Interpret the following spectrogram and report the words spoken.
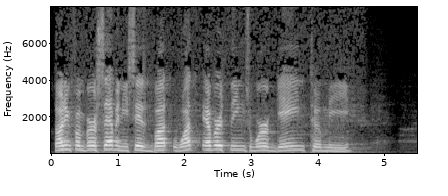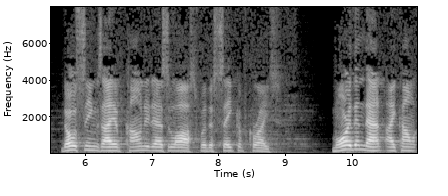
Starting from verse 7, he says, But whatever things were gained to me, those things I have counted as loss for the sake of Christ. More than that, I count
